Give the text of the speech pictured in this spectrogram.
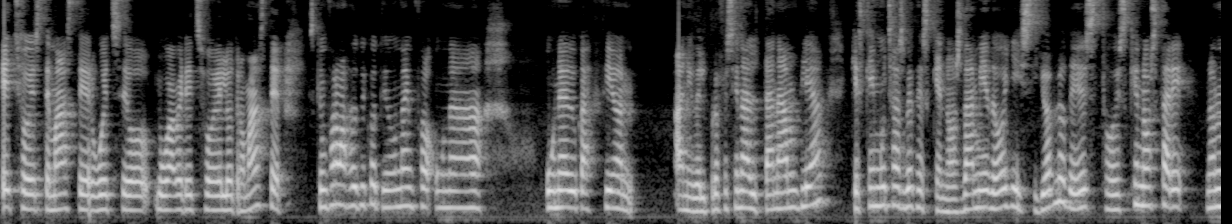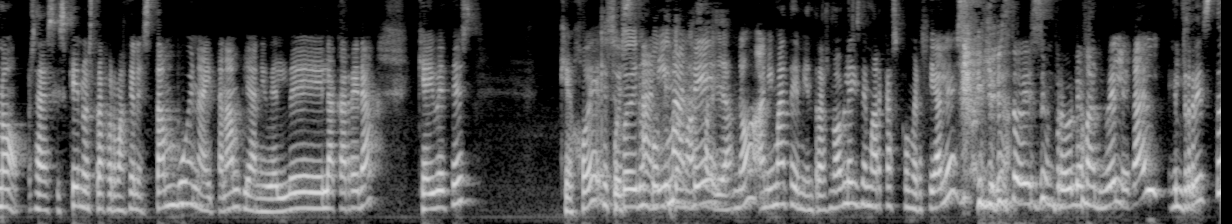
hecho este máster o, hecho, o haber hecho el otro máster. Es que un farmacéutico tiene una, una, una educación a nivel profesional tan amplia que es que hay muchas veces que nos da miedo, oye, y si yo hablo de esto, es que no estaré. No, no, o sea, es que nuestra formación es tan buena y tan amplia a nivel de la carrera que hay veces que, joder, Que se pues puede ir un más allá. ¿no? Anímate mientras no habléis de marcas comerciales, que esto es un problema a nivel legal, el resto,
